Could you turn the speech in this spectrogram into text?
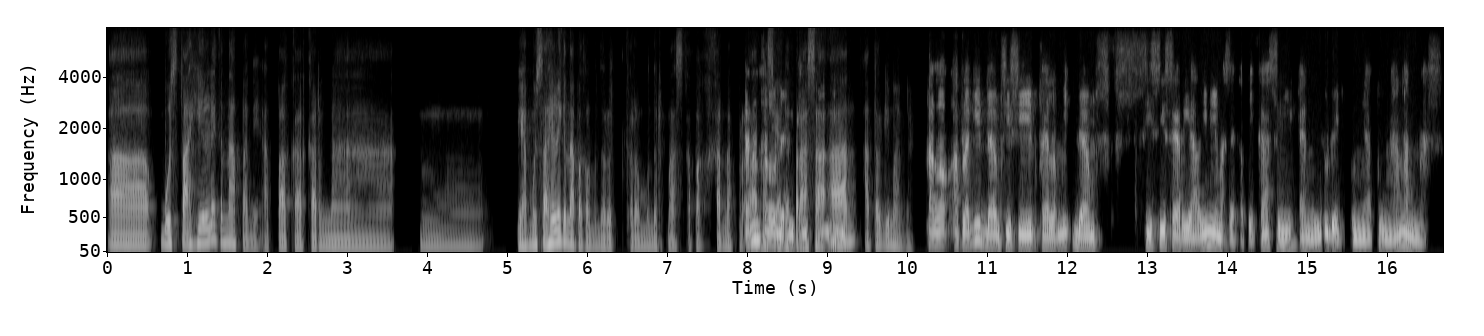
Uh, mustahilnya kenapa nih? Apakah karena hmm, ya mustahilnya kenapa kalau menurut kalau menurut Mas? Apakah karena kalau ada dari sisi- perasaan atau gimana? Kalau apalagi dalam sisi film dalam sisi serial ini mas ya ketika si N ini udah punya tunangan mas.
